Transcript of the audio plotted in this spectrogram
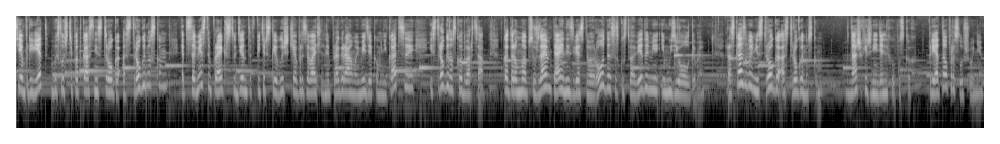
Всем привет! Вы слушаете подкаст «Не строго о Строгановском». Это совместный проект студентов Питерской вышки образовательной программы медиакоммуникации и Строгановского дворца, в котором мы обсуждаем тайны известного рода с искусствоведами и музеологами. Рассказываем не строго о Строгановском в наших еженедельных выпусках. Приятного прослушивания!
